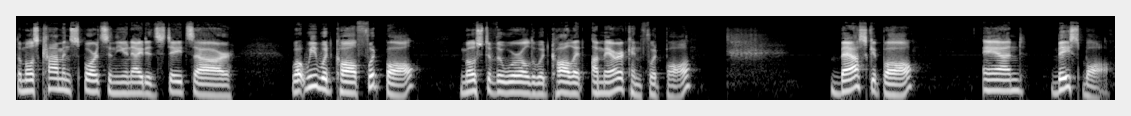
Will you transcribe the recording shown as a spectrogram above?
The most common sports in the United States are what we would call football, most of the world would call it American football, basketball, and baseball.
